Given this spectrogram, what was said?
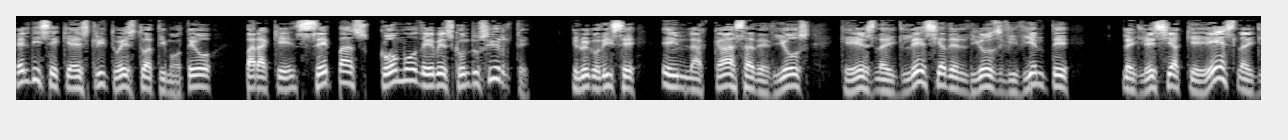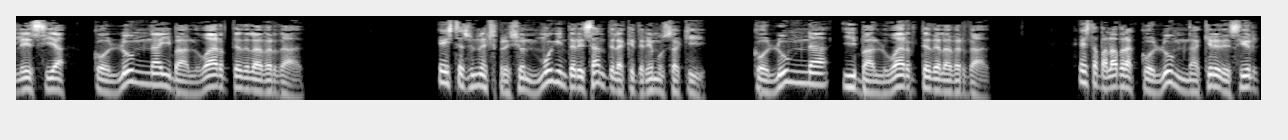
Él dice que ha escrito esto a Timoteo para que sepas cómo debes conducirte. Y luego dice, en la casa de Dios, que es la iglesia del Dios viviente, la iglesia que es la iglesia, columna y baluarte de la verdad. Esta es una expresión muy interesante la que tenemos aquí, columna y baluarte de la verdad. Esta palabra columna quiere decir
